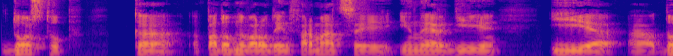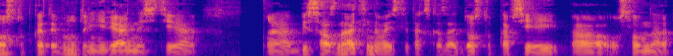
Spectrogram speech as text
доступ к подобного рода информации, энергии и э, доступ к этой внутренней реальности э, бессознательного, если так сказать, доступ ко всей э, условно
